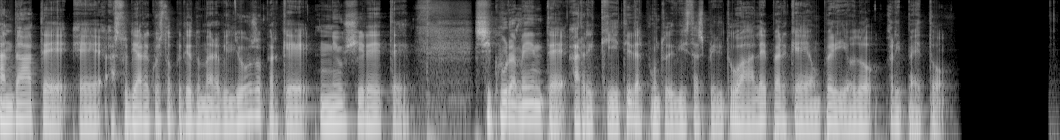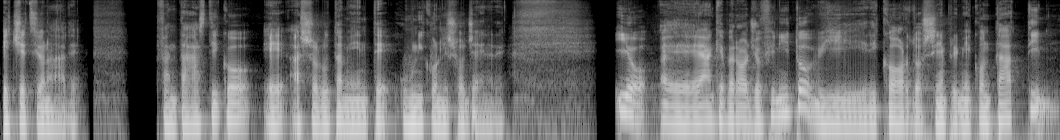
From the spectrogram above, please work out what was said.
andate eh, a studiare questo periodo meraviglioso perché ne uscirete sicuramente arricchiti dal punto di vista spirituale perché è un periodo, ripeto, eccezionale, fantastico e assolutamente unico nel suo genere. Io eh, anche per oggi ho finito, vi ricordo sempre i miei contatti,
